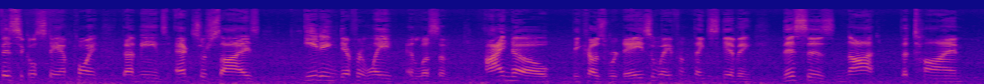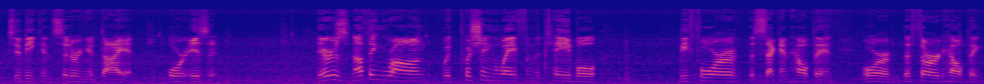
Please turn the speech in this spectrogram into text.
physical standpoint. That means exercise, eating differently. And listen, I know because we're days away from Thanksgiving, this is not the time to be considering a diet, or is it? There is nothing wrong with pushing away from the table before the second helping or the third helping.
